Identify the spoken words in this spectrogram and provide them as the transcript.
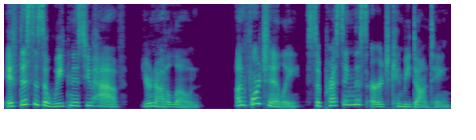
If this is a weakness you have, you're not alone. Unfortunately, suppressing this urge can be daunting.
